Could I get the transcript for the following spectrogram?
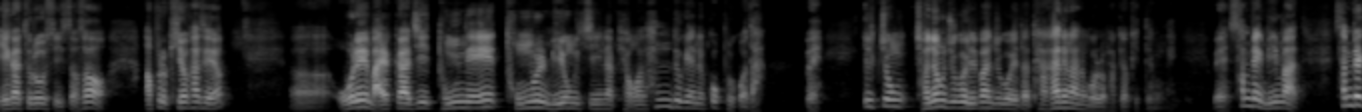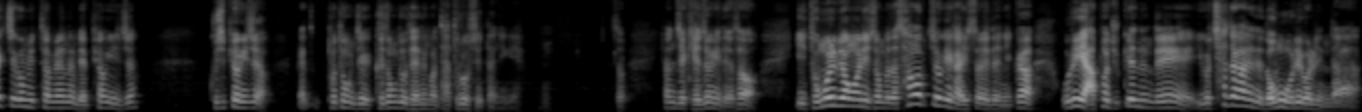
얘가 들어올 수 있어서 앞으로 기억하세요. 어, 올해 말까지 동네에 동물 미용실이나 병원 한두 개는 꼭 볼 거다. 왜? 일종 전용 주거, 일반 주거에다 다 가능하는 걸로 바뀌었기 때문에. 왜? 300 미만. 300제곱미터면은 몇 평이죠? 90평이죠? 그러니까 보통 이제 그 정도 되는 건 다 들어올 수 있다는 얘기예요. 음. 그래서 현재 개정이 돼서 이 동물병원이 전부 다 상업 지역에 가 있어야 되니까 우리 아파 죽겠는데 이거 찾아가는데 너무 오래 걸린다.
